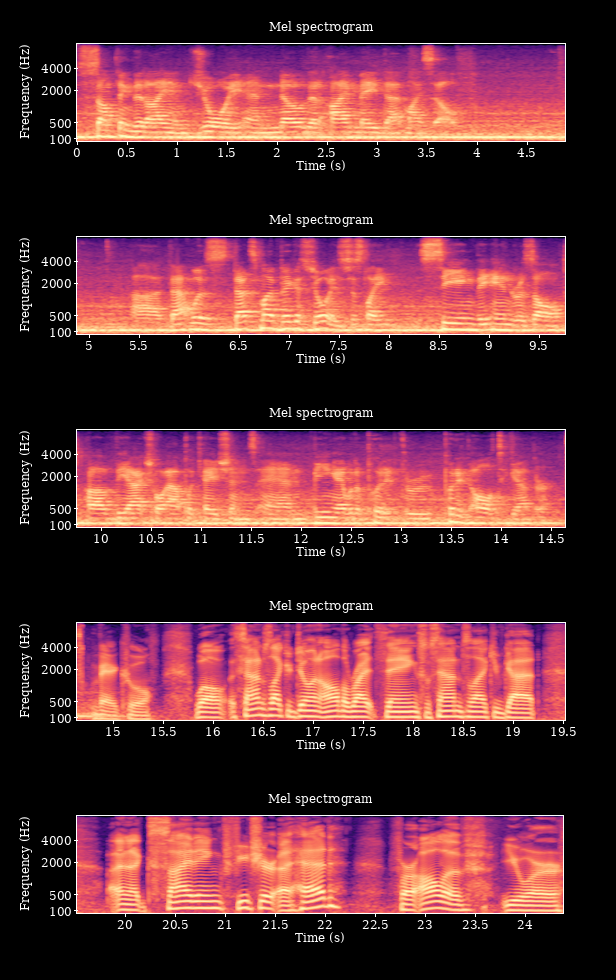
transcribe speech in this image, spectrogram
something that I enjoy and know that I made that myself. Uh, that was that's my biggest joy. It's just like seeing the end result of the actual applications and being able to put it through, put it all together. Very cool. Well, it sounds like you're doing all the right things. It sounds like you've got an exciting future ahead for all of your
